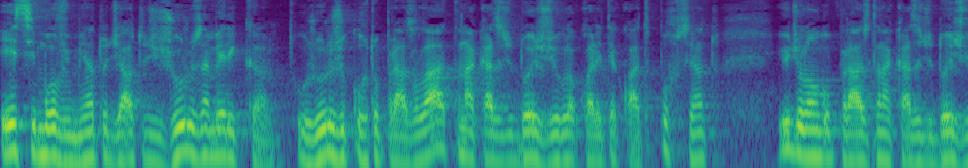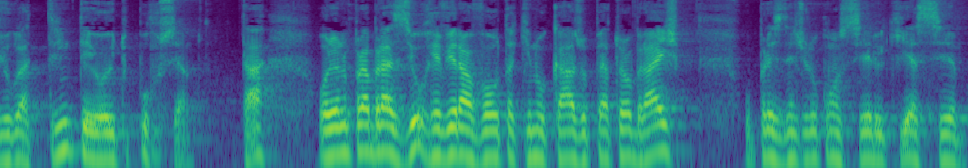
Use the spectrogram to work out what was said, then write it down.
esse movimento de alta de juros americano. Os juros de curto prazo lá está na casa de 2,44% e o de longo prazo está na casa de 2,38%. Tá? Olhando para o Brasil, reviravolta aqui no caso Petrobras, o presidente do conselho que ia ser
